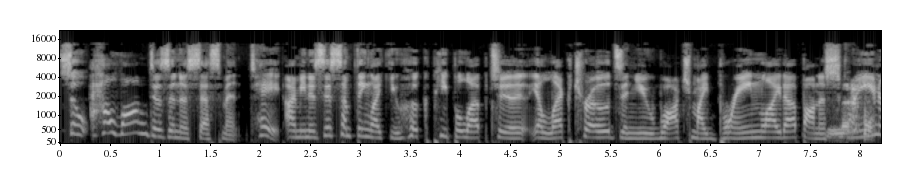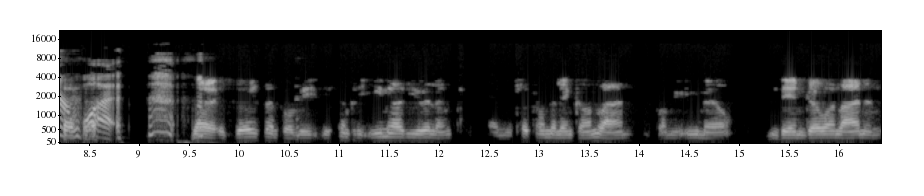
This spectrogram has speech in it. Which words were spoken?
So how long does an assessment take? I mean, is this something like you hook people up to electrodes and you watch my brain light up on a screen or what? no, it's very simple. We, we simply email you a link and you click on the link online from your email you then go online and,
